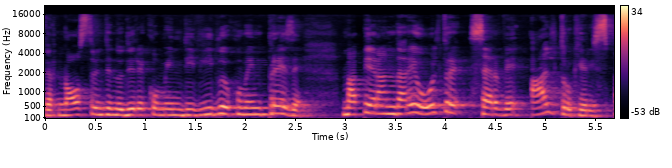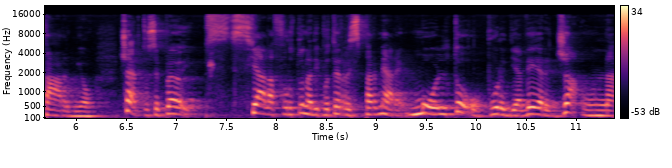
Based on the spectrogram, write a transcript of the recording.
per nostre intendo dire come individui o come imprese, ma per andare oltre serve altro che risparmio. Certo, se poi si ha la fortuna di poter risparmiare molto oppure di avere già un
